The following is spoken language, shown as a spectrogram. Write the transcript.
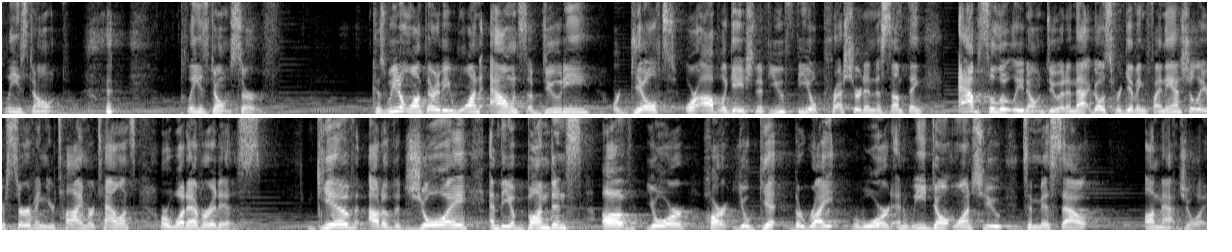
please don't. please don't serve. Because we don't want there to be one ounce of duty or guilt or obligation. If you feel pressured into something, absolutely don't do it. And that goes for giving financially or serving your time or talents or whatever it is. Give out of the joy and the abundance of your heart. You'll get the right reward. And we don't want you to miss out on that joy.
